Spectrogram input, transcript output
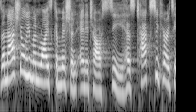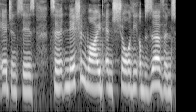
The National Human Rights Commission, NHRC, has tasked security agencies to nationwide ensure the observance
